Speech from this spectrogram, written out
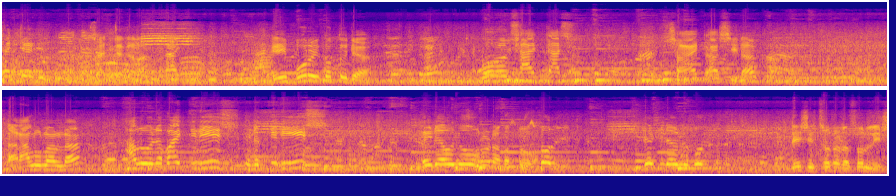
ষাট টাকা ষাট টাকা না? এই বড়ই কত এটা? বড় ষাট আশি। ষাট আশি না? আর আলু লালটা? আলু এটা পঁয়ত্রিশ এটা তিরিশ এটা হলো ষোলোটা কত? চল্লিশ। দেশিটা হলো দেশি ছোটটা চল্লিশ।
